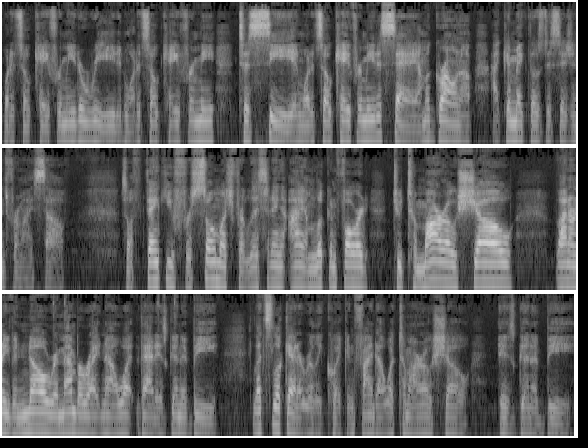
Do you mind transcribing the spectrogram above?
what it's okay for me to read and what it's okay for me to see and what it's okay for me to say. I'm a grown up. I can make those decisions for myself. So thank you for so much for listening. I am looking forward to tomorrow's show. I don't even know, remember right now what that is going to be let's look at it really quick and find out what tomorrow's show is going to be.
